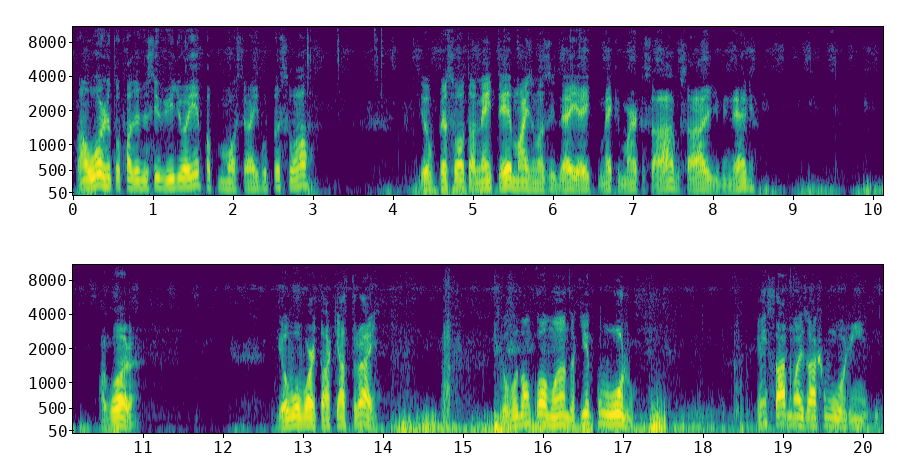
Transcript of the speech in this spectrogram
Então hoje eu estou fazendo esse vídeo aí para mostrar aí pro pessoal. E o pessoal também ter mais umas ideias aí como é que marca essa água, essa área de minério. Agora, eu vou voltar aqui atrás. Eu vou dar um comando aqui pro ouro. Quem sabe nós achamos um ourinho aqui.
